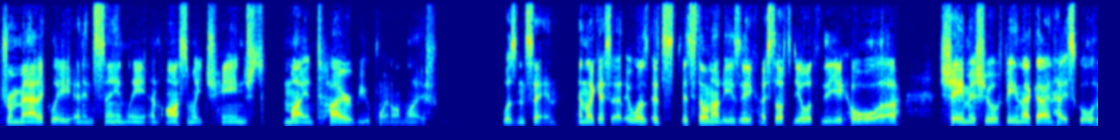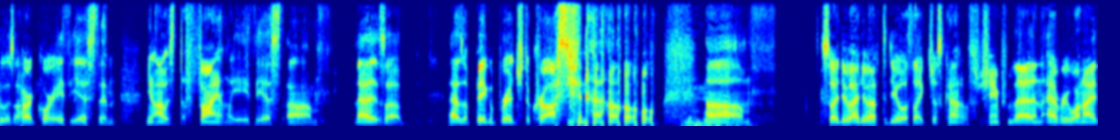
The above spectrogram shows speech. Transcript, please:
dramatically and insanely and awesomely changed my entire viewpoint on life was insane. And like I said, it was it's it's still not easy. I still have to deal with the whole uh, shame issue of being that guy in high school who was a hardcore atheist, and you know I was defiantly atheist. Um, that is a that is a big bridge to cross, you know. um, so I do I do have to deal with like just kind of shame from that, and everyone I,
